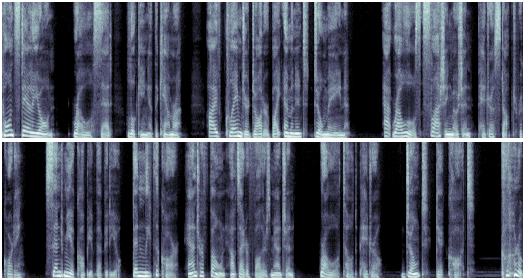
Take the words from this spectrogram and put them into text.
Ponce de Leon, Raoul said, looking at the camera. I've claimed your daughter by eminent domain. At Raoul's slashing motion, Pedro stopped recording. Send me a copy of that video, then leave the car and her phone outside her father's mansion. Raoul told Pedro. Don't get caught. Claro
